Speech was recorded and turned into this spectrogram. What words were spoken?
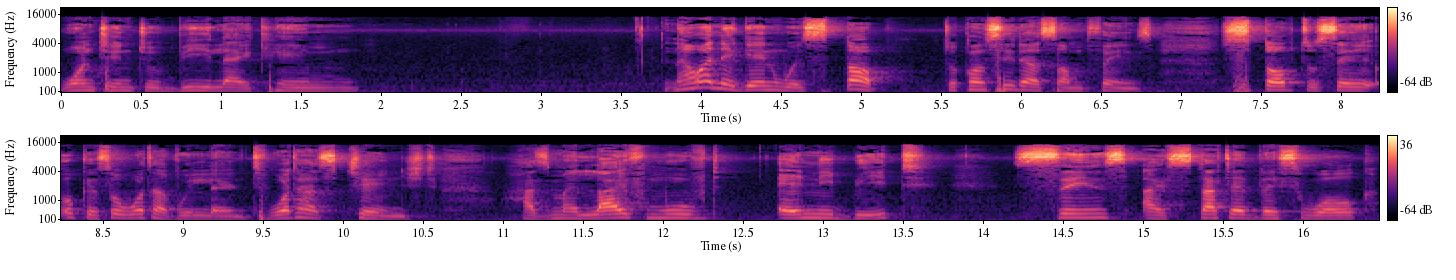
wanting to be like him now and again we stop to consider some things. Stop to say okay so what have we learned what has changed? Has my life moved any bit since I started this walk?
